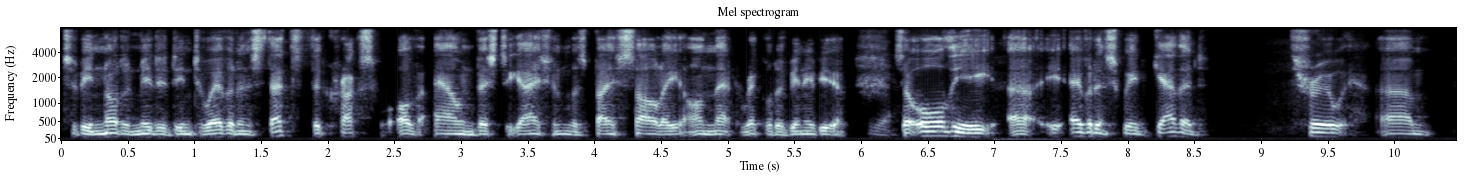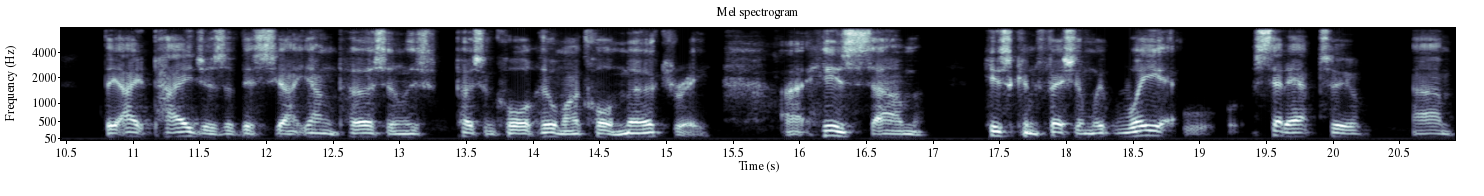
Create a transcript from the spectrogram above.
to be not admitted into evidence, that's the crux of our investigation was based solely on that record of interview. Yeah. So all the uh, evidence we'd gathered through um, the eight pages of this uh, young person, this person called whom I call Mercury, uh, his um, his confession. We, we, set out to, um,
